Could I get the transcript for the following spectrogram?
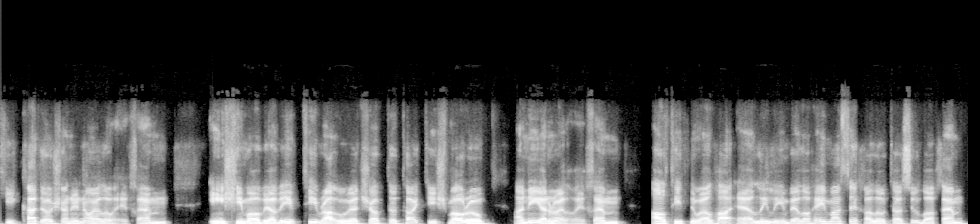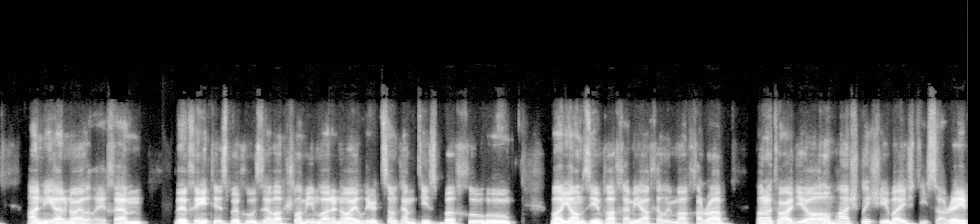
כי קדוש אני אלוהיכם. איש אמו ואביו תיראו את שבתותי תשמורו, אני אדוני אלוהיכם. אל תפנו אל האלילים ואלוהי מעשיך לא תעשו לכם, אני אדוני אלוהיכם. וכי תזבחו זבח שלמים לאדוני, לרצונכם תזבחוהו. ויום זבחכם יאכלו מחריו, ונותרד יום השלישי באש תשרף.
